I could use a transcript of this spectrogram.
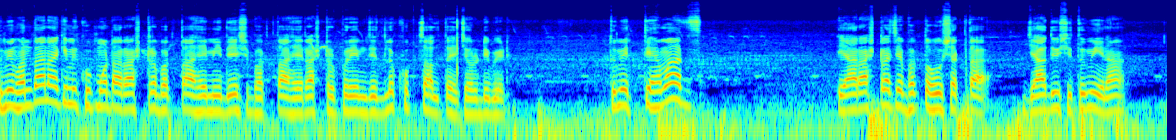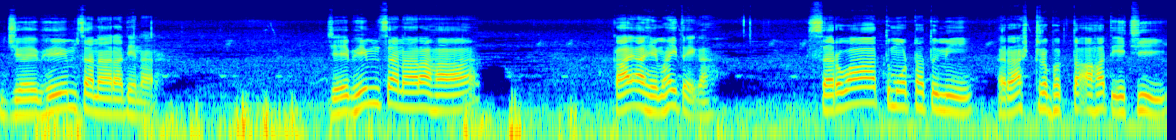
तुम्ही म्हणता ना की मी खूप मोठा राष्ट्रभक्त आहे मी देशभक्त आहे राष्ट्रप्रेम जिथलं खूप चालतं ह्याच्यावर डिबेट तुम्ही तेव्हाच या राष्ट्राचे भक्त होऊ शकता. ज्या दिवशी तुम्ही ना जय भीमचा नारा देणार. जय भीमचा नारा हा काय आहे माहीत आहे का? सर्वात मोठा तुम्ही राष्ट्रभक्त आहात याची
